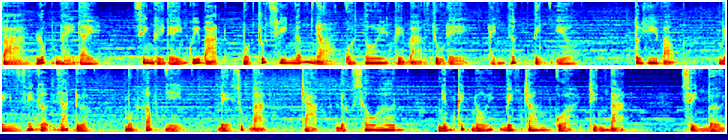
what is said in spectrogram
Và lúc này đây, xin gửi đến quý bạn một chút suy ngẫm nhỏ của tôi về mảng chủ đề đánh thức tình yêu. Tôi hy vọng mình sẽ gợi ra được một góc nhìn để giúp bạn chạm được sâu hơn những kết nối bên trong của chính bạn. Xin mời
